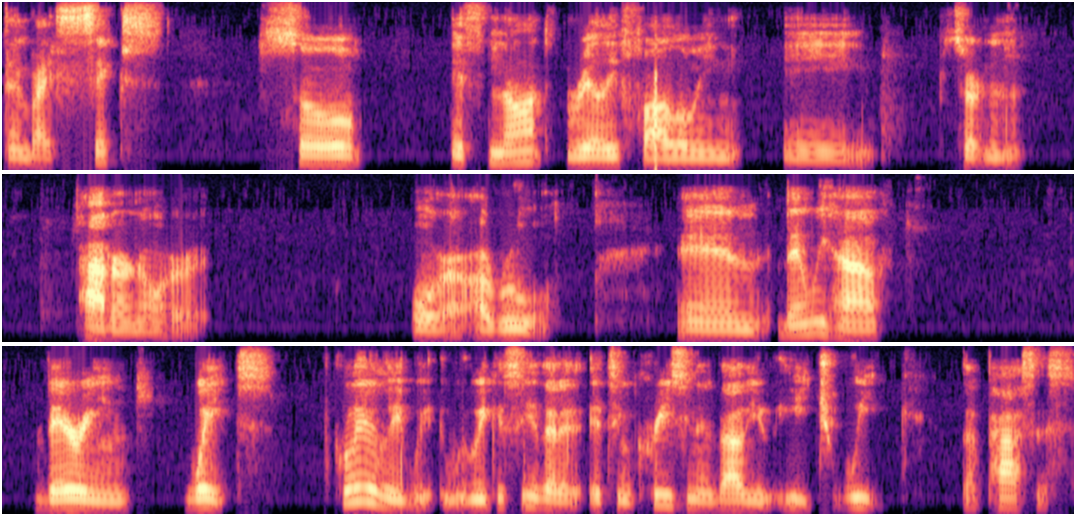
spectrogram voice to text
then by 6. So it's not really following a certain pattern or or a rule. And then we have varying weights. Clearly, we, we can see that it's increasing in value each week that passes,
